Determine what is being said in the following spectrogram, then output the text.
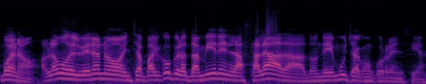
Bueno, hablamos del verano en Chapalcó, pero también en La Salada, donde hay mucha concurrencia.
